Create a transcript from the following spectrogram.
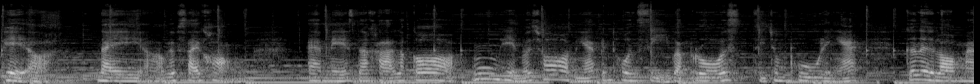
เพจในเว็บไซต์ของ a m a z นะคะ แล้วก็เห็นว่าชอบอย่างเงี้ยเป็นโทนสีแบบโรส สีชมพูอะไรเงี้ยก็เลยลองมา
